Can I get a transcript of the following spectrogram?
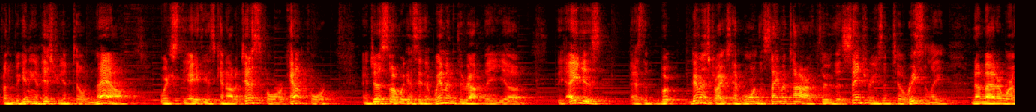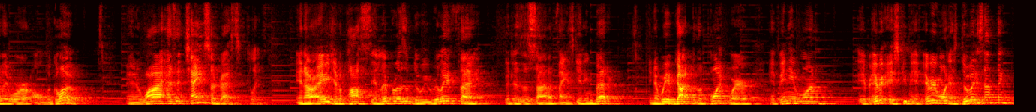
from the beginning of history until now, which the atheists cannot attest for or account for. And just so we can see that women throughout the, uh, the ages, as the book demonstrates, have worn the same attire through the centuries until recently, no matter where they were on the globe. And why has it changed so drastically? In our age of apostasy and liberalism, do we really think that it is a sign of things getting better? You know, we have gotten to the point where if anyone, if every, excuse me, if everyone is doing something,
